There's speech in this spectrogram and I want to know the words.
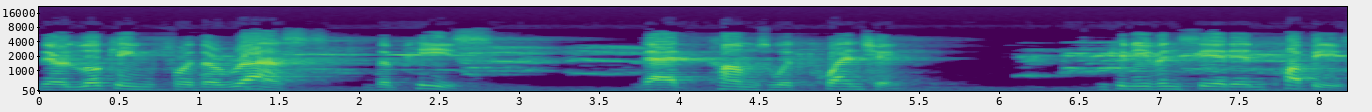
they're looking for the rest, the peace that comes with quenching. You can even see it in puppies,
